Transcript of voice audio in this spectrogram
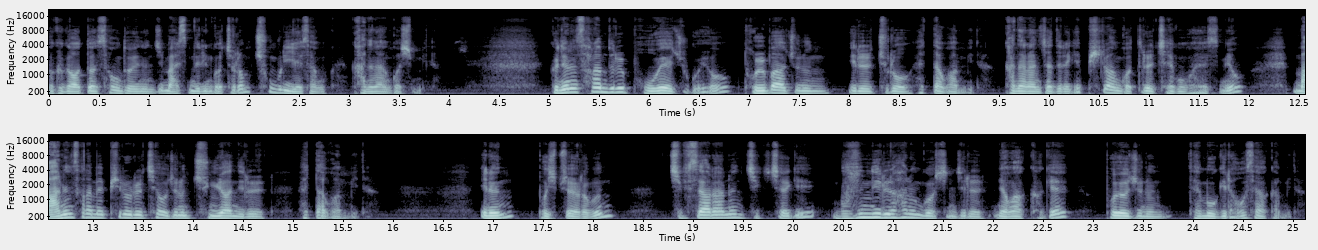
또 그가 어떤 성도였는지 말씀드린 것처럼 충분히 예상 가능한 것입니다. 그녀는 사람들을 보호해주고요. 돌봐주는 일을 주로 했다고 합니다. 가난한 자들에게 필요한 것들을 제공하였으며 많은 사람의 필요를 채워주는 중요한 일을 했다고 합니다. 이는 보십시오, 여러분. 집사라는 직책이 무슨 일을 하는 것인지를 명확하게 보여주는 대목이라고 생각합니다.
